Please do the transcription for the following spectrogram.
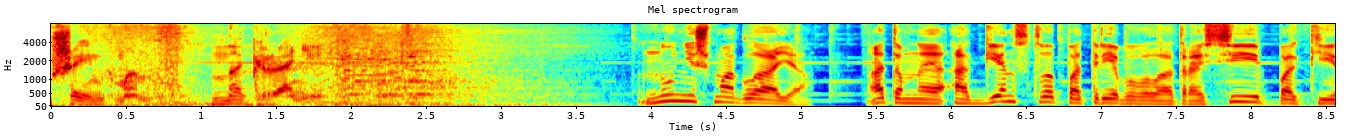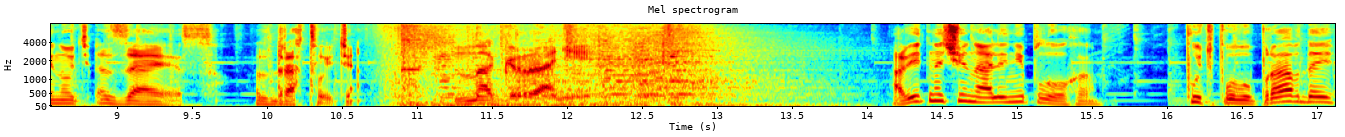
Шейнгман. На грани. Ну не шмогла я. Атомное агентство потребовало от России покинуть ЗАЭС. Здравствуйте. На грани. А ведь начинали неплохо. Путь полуправдой,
